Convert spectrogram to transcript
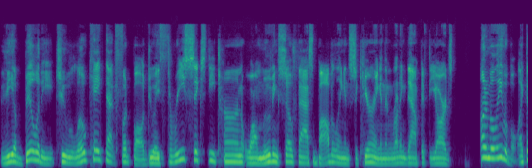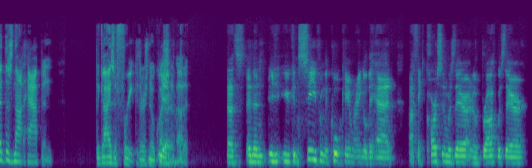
the ability to locate that football, do a 360 turn while moving so fast, bobbling and securing, and then running down 50 yards unbelievable. Like that does not happen. The guy's a freak. There's no question yeah. about it. That's and then you, you, can see from the cool camera angle they had. I think Carson was there. I know Brock was there.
